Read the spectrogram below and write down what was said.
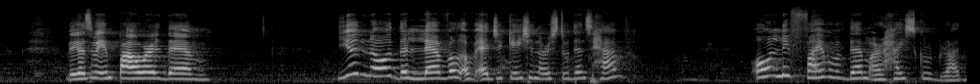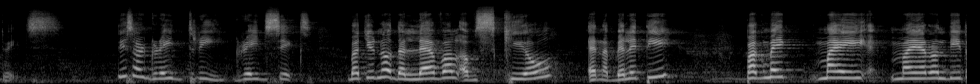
Because we empower them. You know the level of education our students have? Only five of them are high school graduates. These are grade three, grade six. But you know the level of skill and ability? Pag may, may mayroon dito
